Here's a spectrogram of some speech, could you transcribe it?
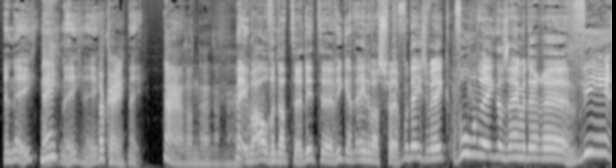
Eh, nee. Nee? Nee, nee. Oké. Nee. Nou ja, dan... eh, dan eh, Nee, behalve dat eh, dit eh, weekend Ede was eh, voor deze week. Volgende week dan zijn we er eh, weer.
